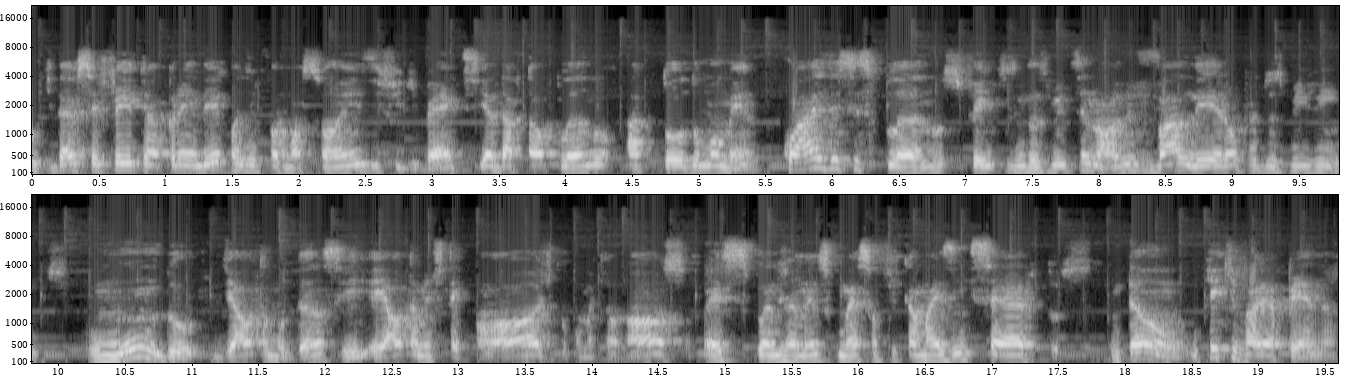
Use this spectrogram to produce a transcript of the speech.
O que deve ser feito é aprender com as informações e feedbacks e adaptar o plano a todo momento. Quais desses planos feitos em 2019 valeram para 2020? O mundo de alta mudança e altamente tecnológico, como é que é o nosso, esses planejamentos começam a ficar mais incertos. Então, o que, que vale a pena?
